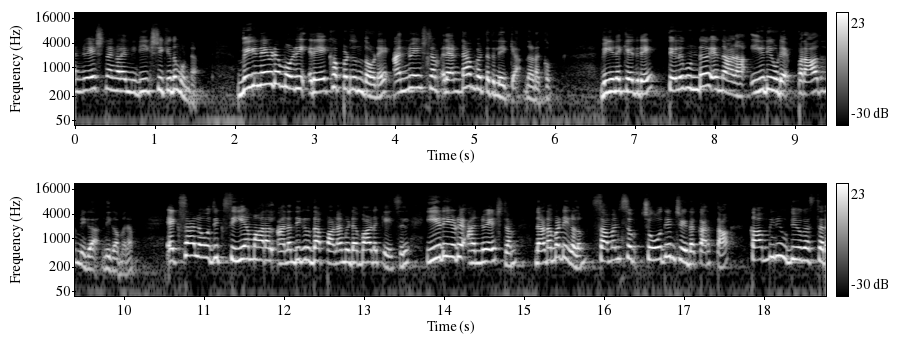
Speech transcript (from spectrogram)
അന്വേഷണങ്ങളെ നിരീക്ഷിക്കുന്നുമുണ്ട്. വീണയുടെ മൊഴി രേഖപ്പെടുത്തുന്നതോടെ അന്വേഷണം രണ്ടാം ഘട്ടത്തിലേക്ക് നടക്കും. വീണയ്ക്കെതിരെ തെളിവുണ്ട് എന്നാണ് ഇ ഡിയുടെ പ്രാഥമിക നിഗമനം. Exalogic C M R L അനധികൃത പണമിടപാട് കേസിൽ ഇ ഡിയുടെ അന്വേഷണം നടപടികളും സമൻസും ചോദ്യം ചെയ്ത കർത്ത കമ്പനി ഉദ്യോഗസ്ഥർ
